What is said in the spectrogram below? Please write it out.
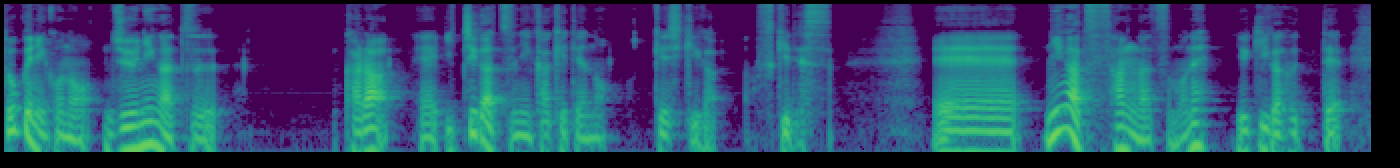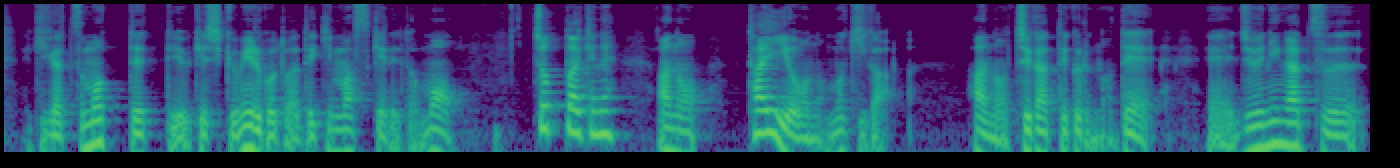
特にこの12月から1月にかけての景色が好きです。えー2月3月もね雪が降って雪が積もってっていう景色を見ることはできますけれどもちょっとだけねあの太陽の向きがあの違ってくるので、え12月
